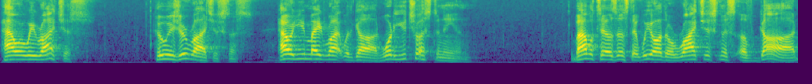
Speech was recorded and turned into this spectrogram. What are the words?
How are we righteous? Who is your righteousness? How are you made right with God? What are you trusting in? The Bible tells us that we are the righteousness of God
